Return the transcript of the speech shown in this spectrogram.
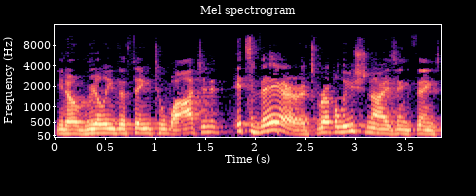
you know, really the thing to watch. And it, it's there. It's revolutionizing things.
